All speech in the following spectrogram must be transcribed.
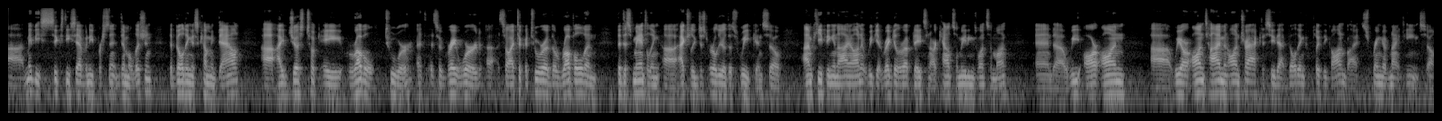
uh, maybe 60, 70% demolition. The building is coming down. Uh, I just took a rubble tour. It's a great word. Uh, so I took a tour of the rubble and the dismantling uh, actually just earlier this week. And so I'm keeping an eye on it. We get regular updates in our council meetings once a month and uh, we are on uh, we are on time and on track to see that building completely gone by spring of 19. So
